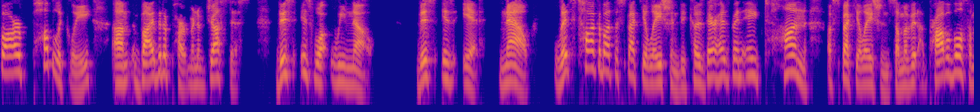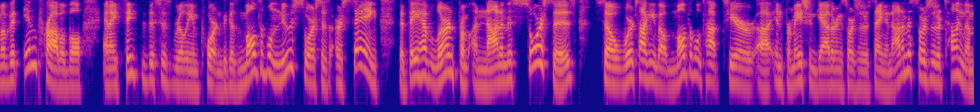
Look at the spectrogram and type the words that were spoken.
far publicly um, by the Department of Justice. This is what we know. This is it. Now, let's talk about the speculation because there has been a ton of speculation, some of it probable, some of it improbable. And I think that this is really important because multiple news sources are saying that they have learned from anonymous sources. So we're talking about multiple top tier uh, information gathering sources are saying anonymous sources are telling them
